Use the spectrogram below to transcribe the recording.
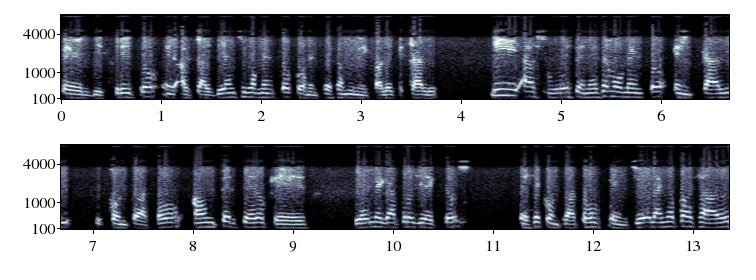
el distrito, eh, alcaldía en su momento con empresas municipales de Cali. Y a su vez, en ese momento, en Cali contrató a un tercero que es de Megaproyectos. Ese contrato venció el año pasado,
